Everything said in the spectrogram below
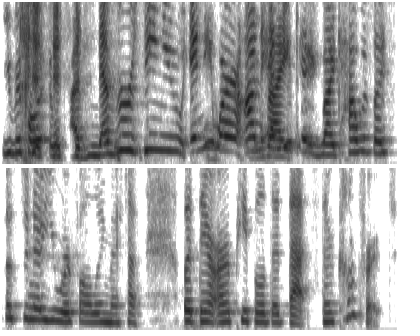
You've been following, I've never seen you anywhere on right. anything. Like, how was I supposed to know you were following my stuff? But there are people that that's their comfort.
